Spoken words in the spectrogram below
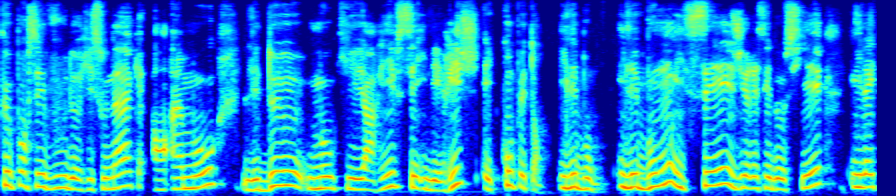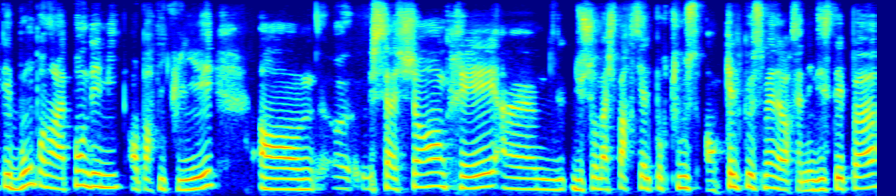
que pensez-vous de Risunak, en un mot, les deux mots qui arrivent, c'est il est riche et compétent. Il est bon. Il est bon, il sait gérer ses dossiers. Il a été bon pendant la pandémie en particulier en euh, sachant créer du chômage partiel pour tous en quelques semaines alors que ça n'existait pas.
